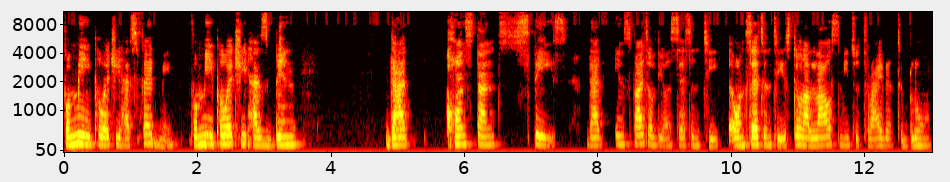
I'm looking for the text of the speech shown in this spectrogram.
For me, poetry has fed me. For me, poetry has been that constant space that in spite of the uncertainty uncertainty still allows me to thrive and to bloom.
